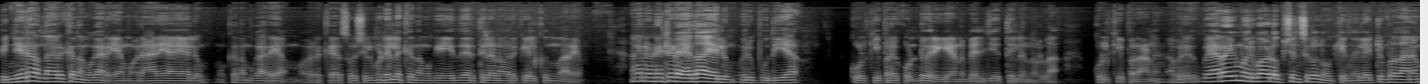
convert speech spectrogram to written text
പിന്നീട് വന്നവരൊക്കെ നമുക്കറിയാം. മൊനാനെ ആയാലും ഒക്കെ നമുക്കറിയാം. അവരൊക്കെ സോഷ്യൽ മീഡിയയിലൊക്കെ നമുക്ക് ഏത് തരത്തിലാണ് അവരെ കേൾക്കുന്നതെന്ന് അറിയാം. അങ്ങനെ യുണൈറ്റഡ് ഏതായാലും ഒരു പുതിയ ഗോൾ കീപ്പറെ കൊണ്ടുവരികയാണ്. ബെൽജിയത്തിൽ നിന്നുള്ള ഗോൾ കീപ്പറാണ് അവർ വേറെയും ഒരുപാട് ഓപ്ഷൻസുകൾ നോക്കിയിരുന്നു. ഏറ്റവും പ്രധാനം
